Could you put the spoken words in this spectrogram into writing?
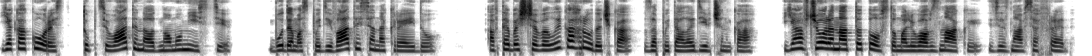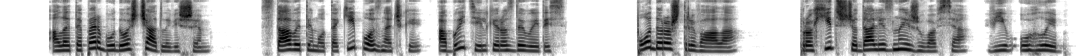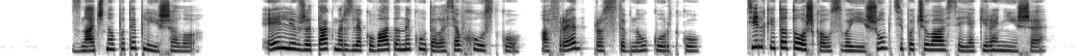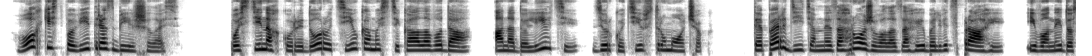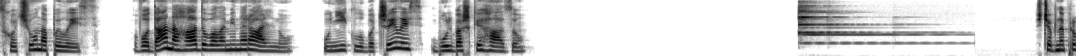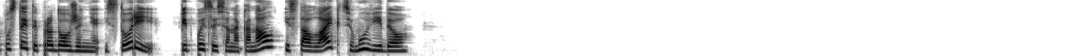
Яка користь тупцювати на одному місці? Будемо сподіватися на крейду. А в тебе ще велика грудочка? запитала дівчинка. Я вчора надто товсто малював знаки, зізнався Фред. Але тепер буду ощадливішим. Ставитиму такі позначки, аби тільки роздивитись. Подорож тривала. Прохід, що далі знижувався, вів у глиб. Значно потеплішало. Еллі вже так мерзлякувато не куталася в хустку, а Фред розстебнув куртку. Тільки Тотошка у своїй шубці почувався, як і раніше. Вогкість повітря збільшилась. По стінах коридору цівками стікала вода, а на долівці дзюркотів струмочок. Тепер дітям не загрожувала загибель від спраги, і вони досхочу напились. Вода нагадувала мінеральну, у ній клубочились бульбашки газу. Щоб не пропустити продовження історії, підписуйся на канал і став лайк цьому відео.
